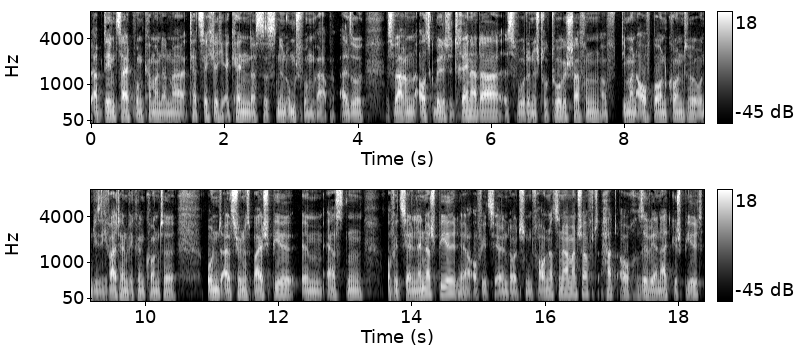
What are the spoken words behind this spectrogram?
ab dem Zeitpunkt kann man dann mal tatsächlich erkennen, dass es einen Umschwung gab. Also es waren ausgebildete Trainer da, es wurde eine Struktur geschaffen, auf die man aufbauen konnte und die sich weiterentwickeln konnte. Und als schönes Beispiel im ersten offiziellen Länderspiel der offiziellen deutschen Frauennationalmannschaft hat auch Sylvia Knight gespielt,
